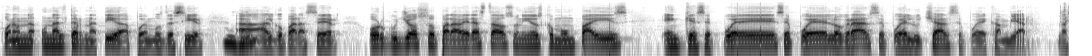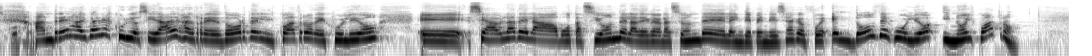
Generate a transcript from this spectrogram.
pone una, alternativa, podemos decir, a algo para ser orgulloso, para ver a Estados Unidos como un país en que se puede, se puede lograr, se puede luchar, se puede cambiar. Las cosas. Andrés, hay varias curiosidades alrededor del 4 de julio. Eh, se habla de la votación de la declaración de la independencia que fue el 2 de julio y no el 4.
